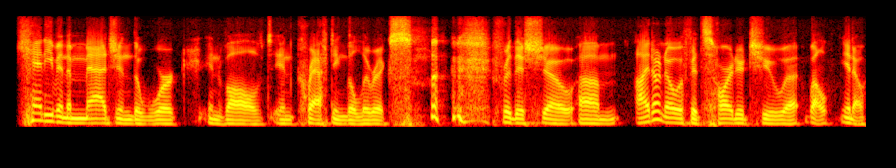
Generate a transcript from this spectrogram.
can't even imagine the work involved in crafting the lyrics for this show. Um, I don't know if it's harder to, uh, well, you know,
